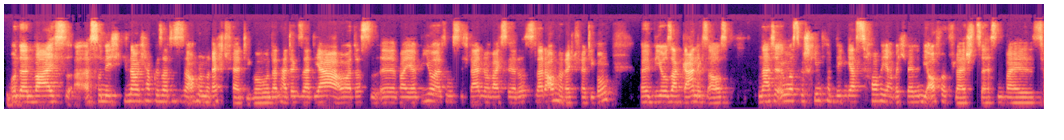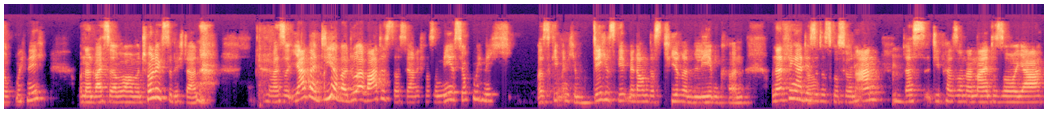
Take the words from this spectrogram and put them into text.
Und dann war ich so, achso, nicht, genau, ich habe gesagt, das ist ja auch nur eine Rechtfertigung. Und dann hat er gesagt, ja, aber das äh, war ja Bio, also musste ich leiden. Dann war ich so, ja, das ist leider auch eine Rechtfertigung, weil Bio sagt gar nichts aus. Und dann hat er irgendwas geschrieben von wegen, ja, sorry, aber ich werde nie aufhören, Fleisch zu essen, weil es juckt mich nicht. Und dann war ich so, aber warum entschuldigst du dich dann? Und dann war ich so, ja, bei dir, weil du erwartest das ja. Und ich war so, nee, es juckt mich nicht, es geht mir nicht um dich, es geht mir darum, dass Tiere leben können. Und dann fing halt diese Diskussion an, dass die Person dann meinte so, ja,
